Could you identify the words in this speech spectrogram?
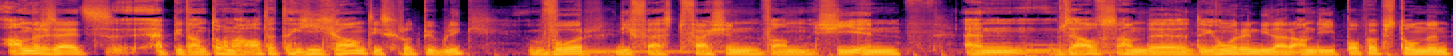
anderzijds heb je dan toch nog altijd een gigantisch groot publiek voor die fast fashion van Shein. En zelfs aan de, de jongeren die daar aan die pop-up stonden,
